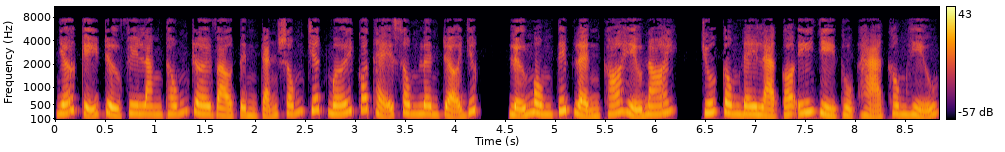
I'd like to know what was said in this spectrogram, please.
nhớ kỹ trừ phi lăng thống rơi vào tình cảnh sống chết mới có thể xông lên trợ giúp, Lữ mông tiếp lệnh khó hiểu nói, chúa công đây là có ý gì thuộc hạ không hiểu,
